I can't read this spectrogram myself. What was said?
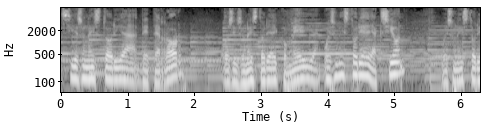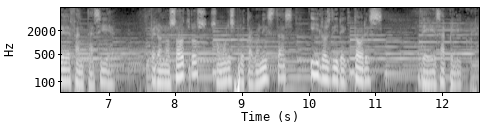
si es una historia de terror o si es una historia de comedia o es una historia de acción o es una historia de fantasía. Pero nosotros somos los protagonistas y los directores de esa película.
